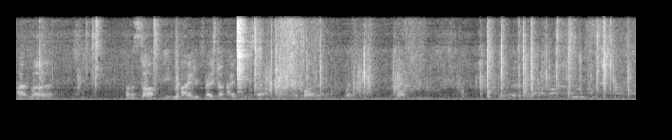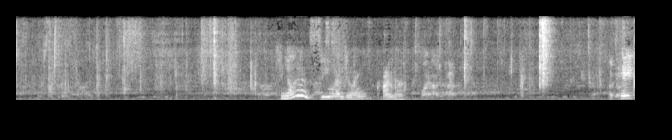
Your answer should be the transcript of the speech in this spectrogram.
I'm uh, I'm a soft who hide who tries to hide some stuff. Can y'all even see what I'm doing? Kinda. Why? The tape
